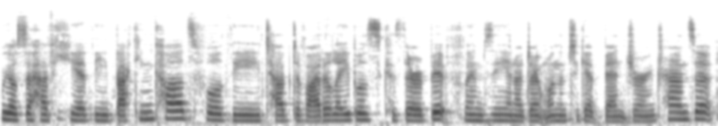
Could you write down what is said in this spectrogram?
We also have here the backing cards for the tab divider labels because they're a bit flimsy and I don't want them to get bent during transit.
